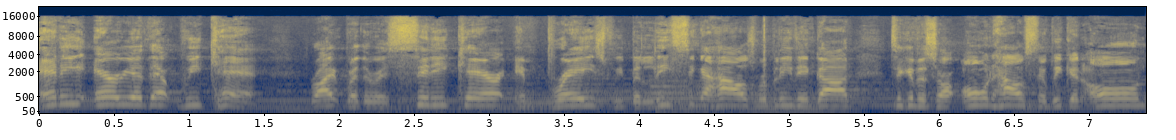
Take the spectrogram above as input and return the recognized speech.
any area that we can right? Whether it's city care, embrace, we've been leasing a house, we're believing God to give us our own house that we can own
